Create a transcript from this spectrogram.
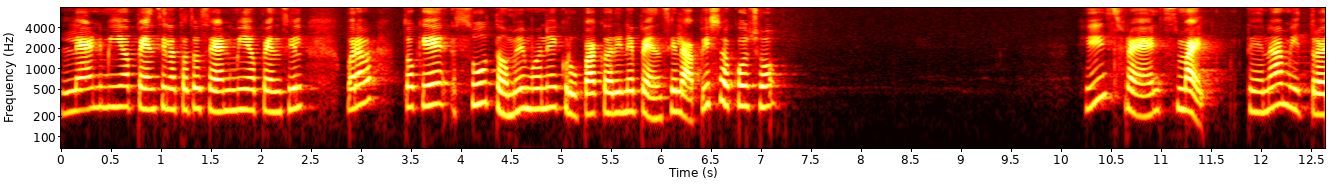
lend me a pencil અથવા તો સેન્ડ મી અ પેન્સિલ બરાબર? તો કે શું તમે મને કૃપા કરીને પેન્સિલ આપી શકો છો? હિઝ ફ્રેન્ડ સ્માઇલ તેના મિત્રએ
